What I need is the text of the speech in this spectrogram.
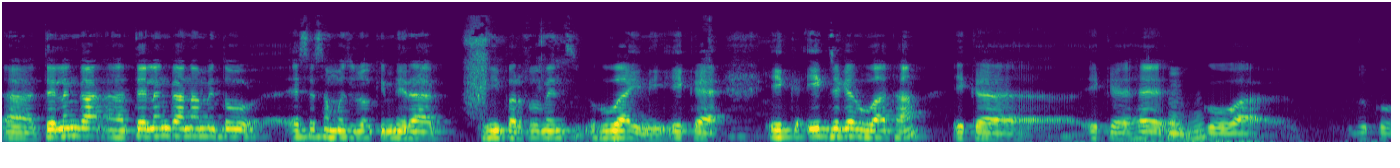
तेलंगाना तेलंगाना में तो ऐसे समझ लो कि मेरा कहीं परफॉर्मेंस हुआ ही नहीं। एक एक एक जगह हुआ था। एक एक है गोवा रुको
